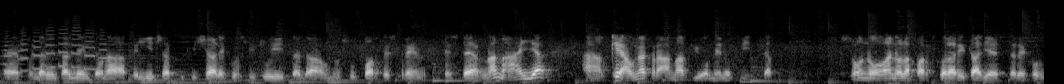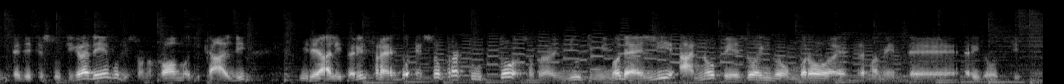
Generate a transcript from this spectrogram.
è fondamentalmente una pelliccia artificiale costituita da un supporto esterno a maglia ah, che ha una trama più o meno fitta. Sono, hanno la particolarità di essere con dei tessuti gradevoli, sono comodi, caldi, ideali per il freddo e soprattutto, soprattutto gli ultimi modelli, hanno peso e ingombro estremamente ridotti.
